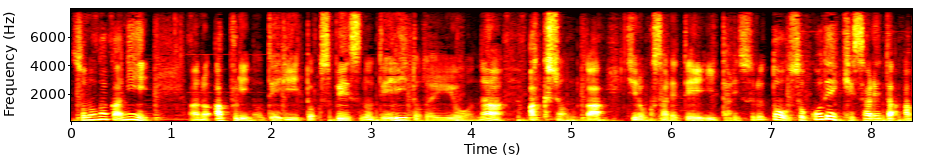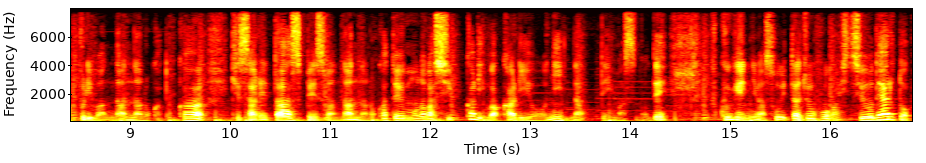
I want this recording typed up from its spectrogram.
その中に、あの、アプリのデリート、スペースのデリートというようなアクションが記録されていたりすると、そこで消されたアプリは何なのかとか、消されたスペースは何なのかというものがしっかりわかるようになっていますので、復元にはそういった情報が必要であると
